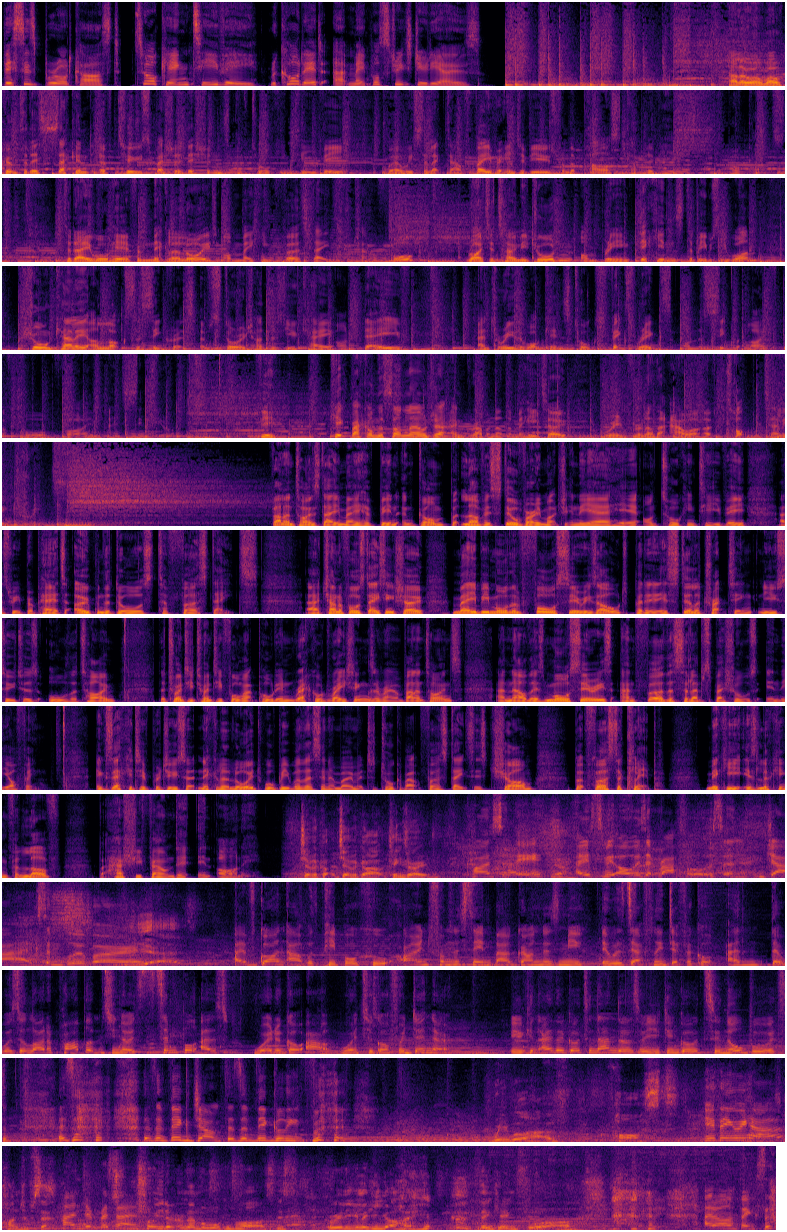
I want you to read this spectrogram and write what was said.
This is Broadcast, Talking TV, recorded at Maple Street Studios. Hello and welcome to this second of two special editions of Talking TV, where we select our favourite interviews from the past couple of years on the podcast. Today we'll hear from Nicola Lloyd on making first dates for Channel 4, writer Tony Jordan on bringing Dickens to BBC One, Sean Kelly unlocks the secrets of Storage Hunters UK on Dave, and Teresa Watkins talks fixed rigs on the secret life of four, five, and six year olds. Phew. Kick back on the sun lounger and grab another mojito. We're in for another hour of top telly treats. Valentine's Day may have been and gone, but love is still very much in the air here on Talking TV as we prepare to open the doors to first dates. Uh, Channel 4's dating show may be more than four series old, but it is still attracting new suitors all the time. The 2020 format pulled in record ratings around Valentine's, and now there's more series and further celeb specials in the offing. Executive producer Nicola Lloyd will be with us in a moment to talk about First Dates' charm, but first a clip. Mickey is looking for love, but has she found it in Arnie? Do you, ever, do you ever go out Kings Road? Constantly. Yeah. I used to be always at Raffles and Jack's and Bluebird. Yes. I've gone out with people who aren't from the same background as me. It was definitely difficult and there was a lot of problems. You know, it's simple as where to go out, where to go for dinner. You can either go to Nando's or you can go to Nobu. It's a, it's a, it's a big jump. There's a big leap. We will have passed you think we have? 100%. 100%. I'm sure you don't remember walking past this really good looking guy thinking, "Four." I don't think so.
